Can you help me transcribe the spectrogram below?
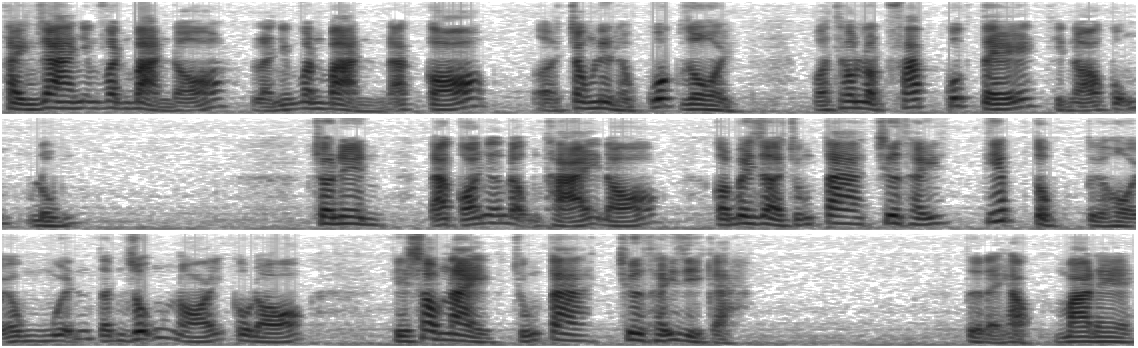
Thành ra những văn bản đó là những văn bản đã có ở trong Liên Hợp Quốc rồi và theo luật pháp quốc tế thì nó cũng đúng. Cho nên đã có những động thái đó, còn bây giờ chúng ta chưa thấy tiếp tục từ hồi ông Nguyễn Tấn Dũng nói câu đó, thì sau này chúng ta chưa thấy gì cả. Từ Đại học Mane,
